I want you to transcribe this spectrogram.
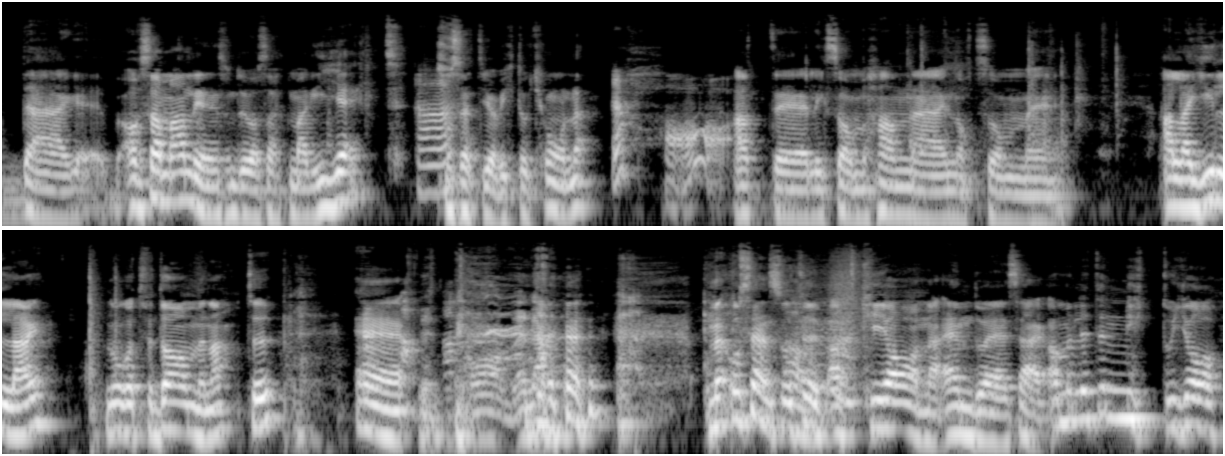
där, av samma anledning som du har sagt Mariette, Ja. så sätter jag Viktor Krone. Jaha. Att eh, liksom han är något som eh, alla gillar. Något för damerna, typ. Eh, Damerna. men, och sen så typ att Kiana ändå är så här, ja men lite nytt och jag,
